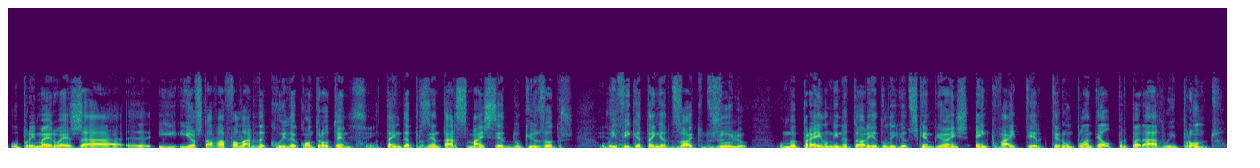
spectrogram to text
O primeiro é já, uh, e, e, eu estava a falar da corrida contra o tempo, Sim. tem de apresentar-se mais cedo do que os outros. Exato. O Benfica tem a 18 de julho uma pré-eliminatória de Liga dos Campeões em que vai ter que ter um plantel preparado e pronto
